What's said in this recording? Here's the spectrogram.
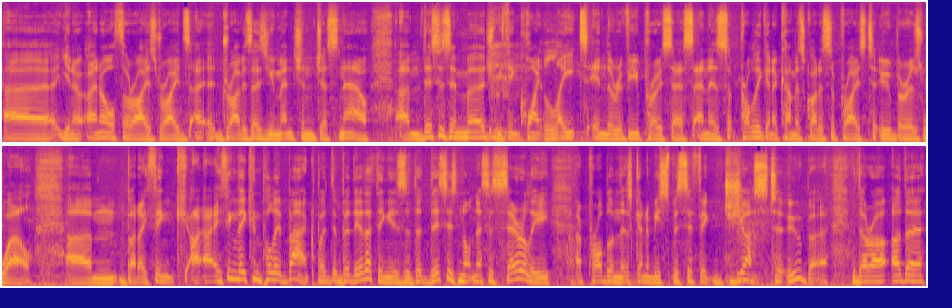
uh, you know unauthorized rides uh, drivers, as you mentioned just now, um, this has emerged, we think, quite late in the review process, and is probably going to come as quite a surprise to Uber as well. Um, but I think I, I, think they can pull it back. But but the other thing is that this is not necessarily a problem that's going to be specific just to Uber. There are other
